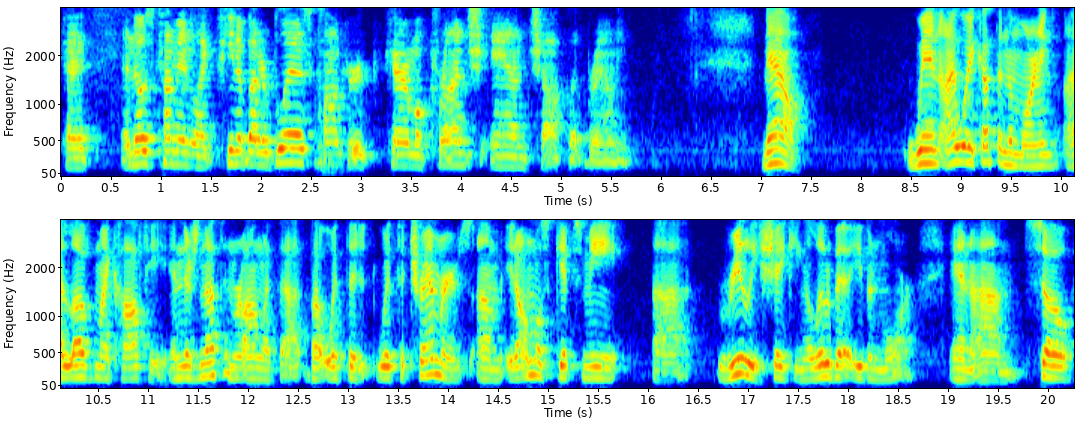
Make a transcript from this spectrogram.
Okay, and those come in like peanut butter bliss, Concord caramel crunch, and chocolate brownie. Now, when I wake up in the morning, I love my coffee, and there's nothing wrong with that. But with the with the tremors, um, it almost gets me uh, really shaking a little bit even more. And um, so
